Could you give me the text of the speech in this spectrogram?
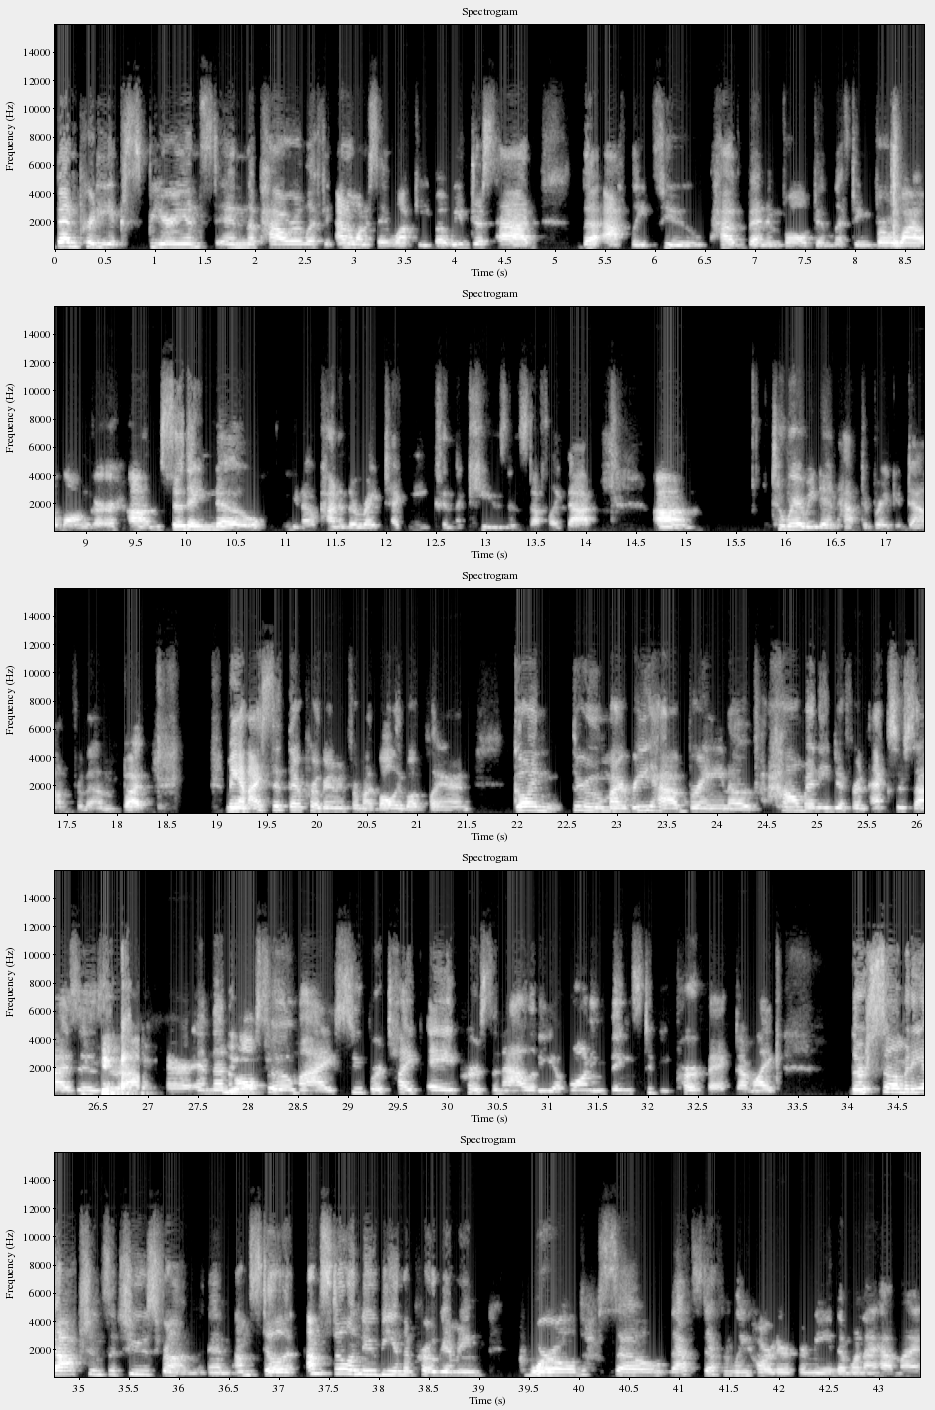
been pretty experienced in the powerlifting. I don't want to say lucky, but we've just had the athletes who have been involved in lifting for a while longer. Um, so they know, you know, kind of the right techniques and the cues and stuff like that. Um, to where we didn't have to break it down for them. But man, I sit there programming for my volleyball player and going through my rehab brain of how many different exercises yeah. are out there and then yeah. also my super type a personality of wanting things to be perfect i'm like there's so many options to choose from and i'm still i'm still a newbie in the programming world so that's definitely harder for me than when i have my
